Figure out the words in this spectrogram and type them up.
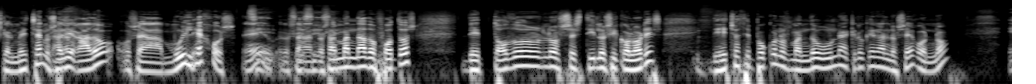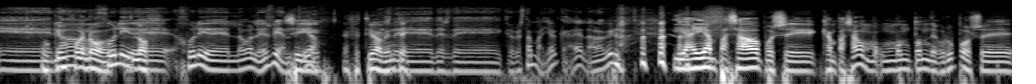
Que el Merchant nos Claro. ha llegado, o sea, muy lejos. ¿eh? Sí, o sea, sí, sí, nos han mandado fotos de todos los estilos y colores. De hecho, hace poco nos mandó una, creo que eran los Egos, ¿no? Eh, ¿O quién fue? No, Juli, de, Love. Juli de Lobo Lesbian, sí, tío. efectivamente. Desde, desde- creo que está en Mallorca, él, ahora mismo. Y ahí han pasado, pues, eh, que han pasado un, un montón de grupos. eh,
